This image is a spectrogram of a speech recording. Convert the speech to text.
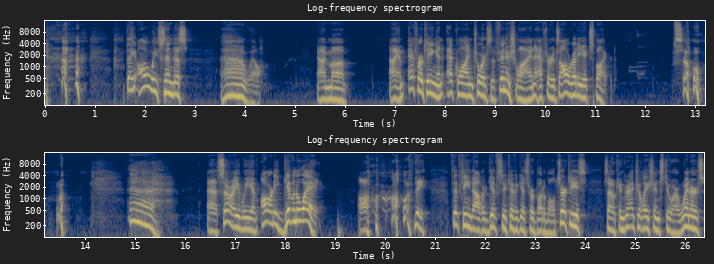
they always send us. Ah, well. I'm. Uh, I am efforting an equine towards the finish line after it's already expired. So, uh, uh, sorry, we have already given away all, all of the $15 gift certificates for Butterball turkeys. So, congratulations to our winners,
